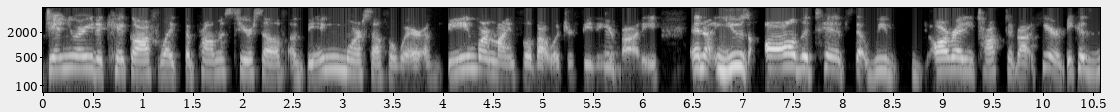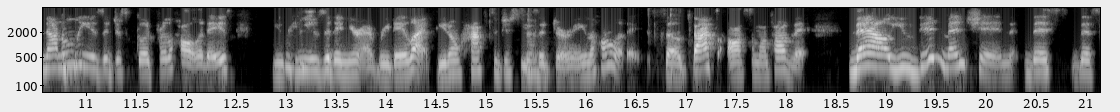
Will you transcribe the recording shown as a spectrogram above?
January to kick off like the promise to yourself of being more self-aware, of being more mindful about what you're feeding hmm. your body, and uh, use all the tips that we've already talked about here. Because not Mhm. only is it just good for the holidays, you can mm-hmm. use it in your everyday life. You don't have to just use it during the holidays. So that's awesome on top of it. Now you did mention this this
